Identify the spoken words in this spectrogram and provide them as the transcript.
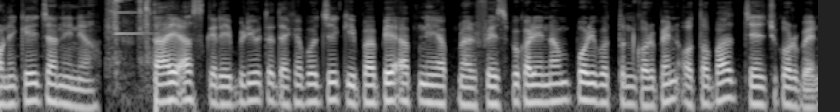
অনেকেই জানি না। তাই আজকের এই ভিডিওতে দেখাবো যে কীভাবে আপনি আপনার ফেসবুক আইডির নাম পরিবর্তন করবেন অথবা চেঞ্জ করবেন।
